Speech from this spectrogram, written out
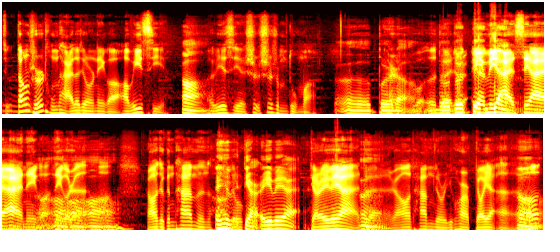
就当时同台的就是那个 Avicii，Avicii 啊，是是什么读吗？呃，不知道，我呃对对，就是 A 电 V 电 I C I I 那个那个人啊啊，然后就跟他们好像就是，A 点 A V I，点 A V I 嗯。对，然后他们就是一块儿表演，然后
